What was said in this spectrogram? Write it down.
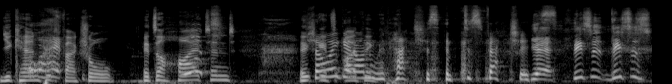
You can Oh, put I- factual. It's a heightened. it- Shall it's- we get I on think- with hatches and dispatches? Yeah, this is this is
